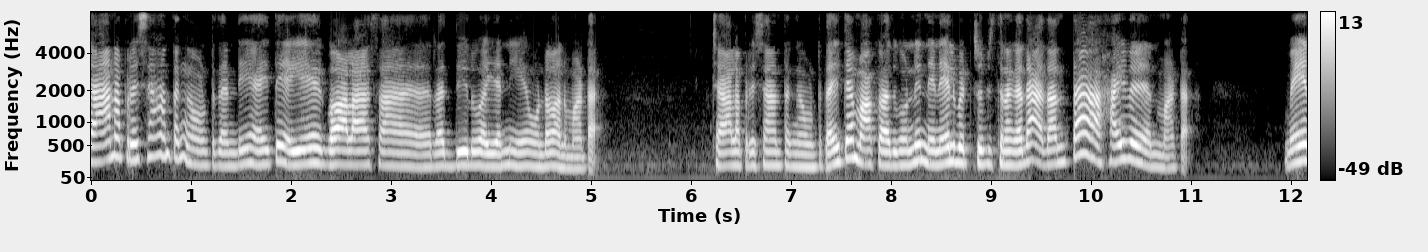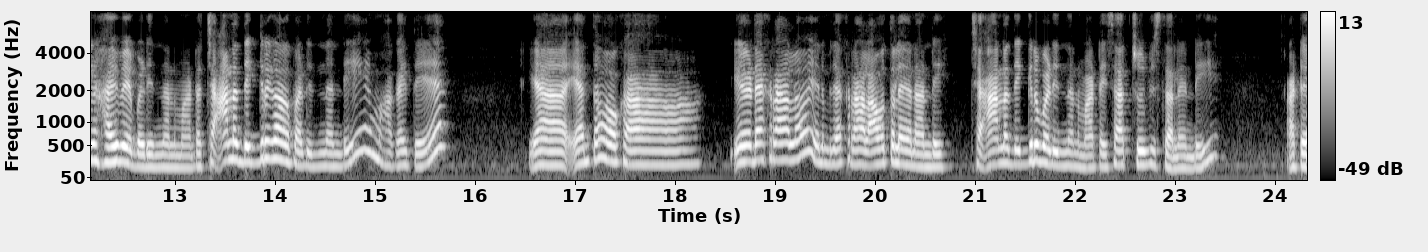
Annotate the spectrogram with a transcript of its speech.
చాలా ప్రశాంతంగా ఉంటుందండి. అయితే ఏ గోళ సా రద్దీలు అవన్నీ ఏమి ఉండవు అనమాట చాలా ప్రశాంతంగా ఉంటుంది. అయితే మాకు అదిగోండి నేను ఏలు పెట్టి చూపిస్తున్నాను కదా అదంతా హైవే అనమాట మెయిన్ హైవే పడింది అనమాట చాలా దగ్గరగా పడిందండి మాకైతే. ఎంతో ఒక ఏడు ఎకరాలు ఎనిమిది ఎకరాలు అవతలేనండి. చాలా దగ్గర పడింది అనమాట ఈసారి చూపిస్తానండి. అటు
